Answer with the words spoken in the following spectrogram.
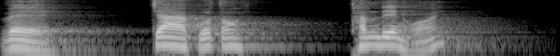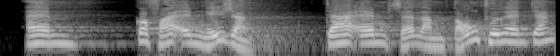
về cha của tôi. Thanh niên hỏi, em, có phải em nghĩ rằng cha em sẽ làm tổn thương em chăng?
